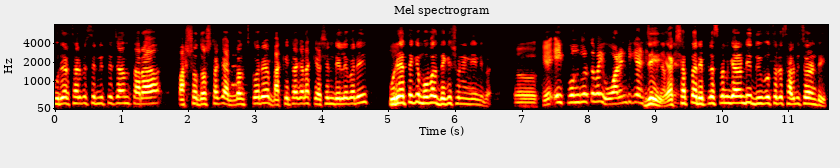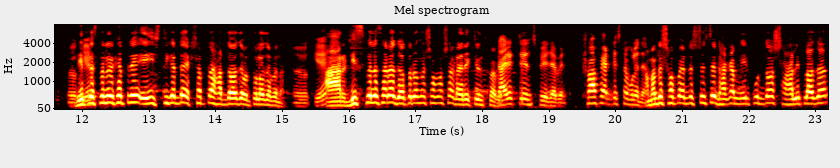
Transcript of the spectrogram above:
কুরিয়ার সার্ভিসে নিতে চান তারা পাঁচশো দশ টাকা অ্যাডভান্স করে বাকি টাকাটা ক্যাশ অন ডেলিভারি কুরিয়ার থেকে মোবাইল দেখে শুনে নিয়ে নেবেন ওকে এই ফোনগুলো তো ভাই ওয়ারেন্টি গ্যারান্টি জি এক সপ্তাহ রিপ্লেসমেন্ট গ্যারান্টি দুই বছরের সার্ভিস ওয়ারেন্টি রিপ্লেসমেন্টের ক্ষেত্রে এই স্টিকারটা এক সপ্তাহ হাত দেওয়া যাবে তোলা যাবে না। ওকে। আর ডিসপ্লে ছাড়া যত রকমের সমস্যা ডাইরেক্ট চেঞ্জ পাবে। ডাইরেক্ট চেঞ্জ পেয়ে যাবেন। শপ অ্যাড্রেসটা বলে দেন। আমাদের শপ অ্যাড্রেস হচ্ছে ঢাকা মিরপুর দশ সাহালি প্লাজার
